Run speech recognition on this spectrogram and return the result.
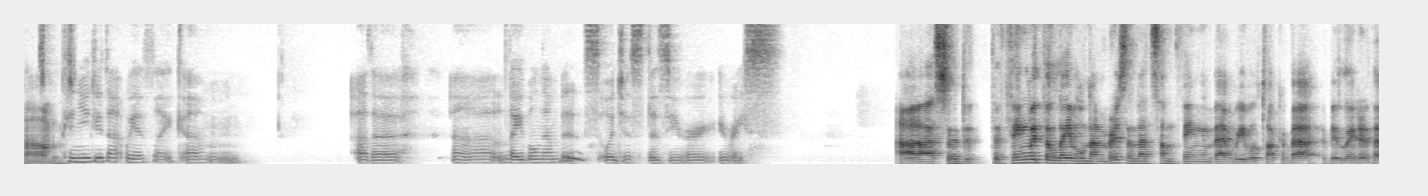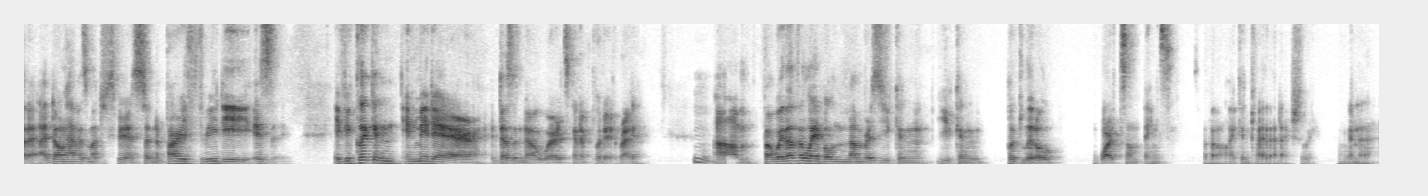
Um, so can you do that with like um, other uh, label numbers or just the zero erase? Uh, so the, the thing with the label numbers, and that's something that we will talk about a bit later that I, I don't have as much experience. So Napari 3D is, if you click in, in midair, it doesn't know where it's going to put it, right? Mm. Um, but with other label numbers, you can you can put little warts on things. So I can try that actually. I'm gonna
